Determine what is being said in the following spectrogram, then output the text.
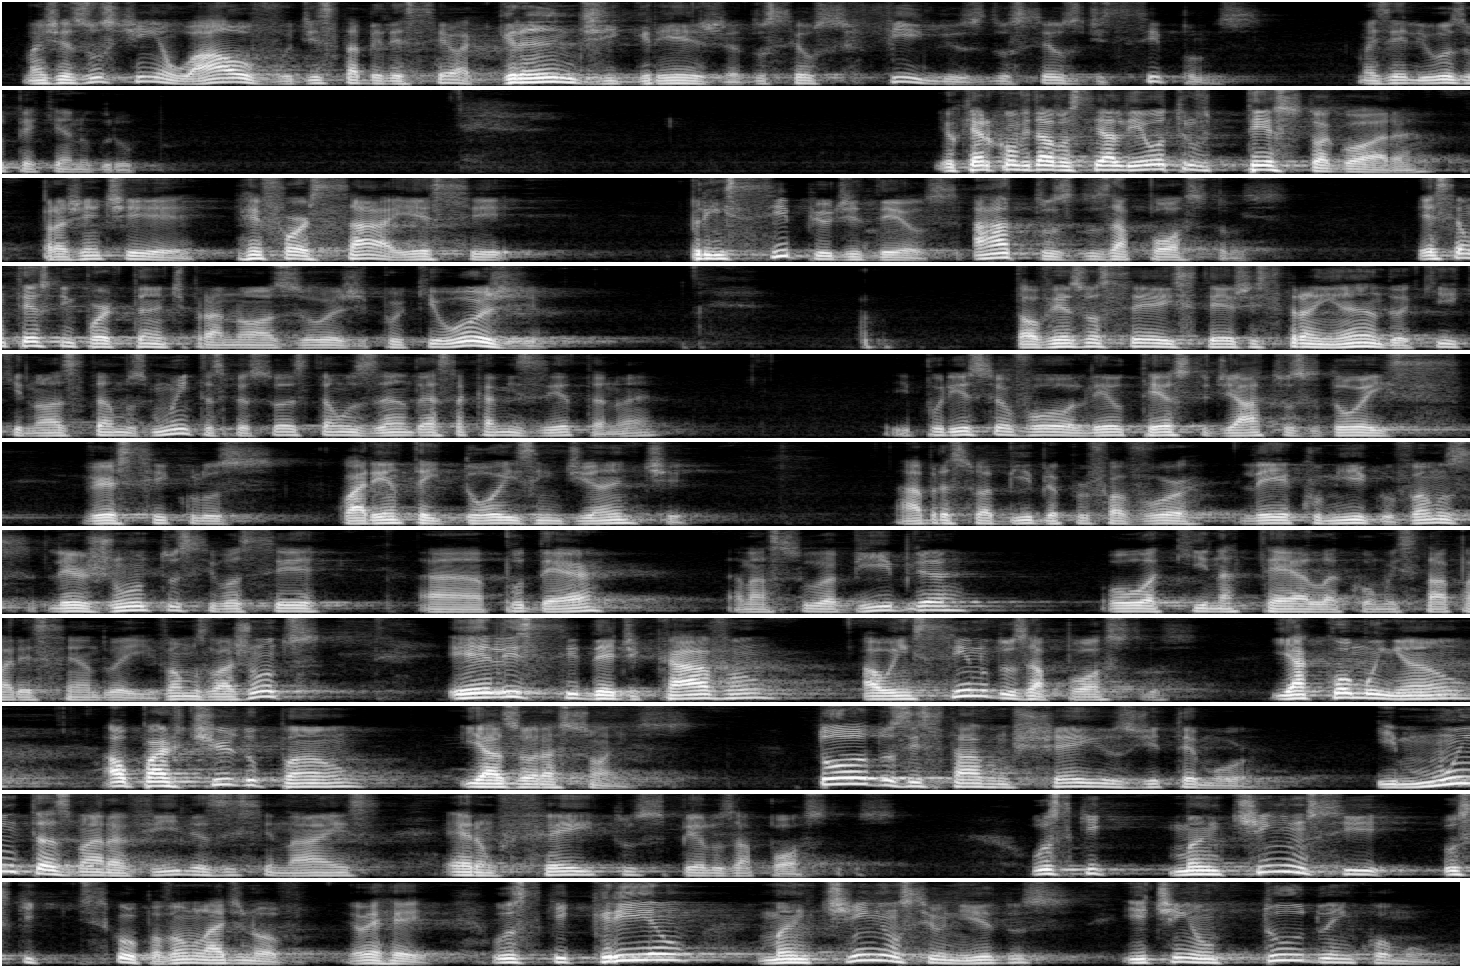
Mas Jesus tinha o alvo de estabelecer a grande igreja dos seus filhos, dos seus discípulos, mas ele usa o pequeno grupo. Eu quero convidar você a ler outro texto agora, para a gente reforçar esse princípio de Deus, Atos dos Apóstolos. Esse é um texto importante para nós hoje, porque hoje Talvez você esteja estranhando aqui que nós estamos, muitas pessoas estão usando essa camiseta, não é? E por isso eu vou ler o texto de Atos 2, versículos 42 em diante. Abra sua Bíblia, por favor, leia comigo. Vamos ler juntos, se você ah, puder, na sua Bíblia ou aqui na tela, como está aparecendo aí. Vamos lá juntos? Eles se dedicavam ao ensino dos apóstolos e à comunhão, ao partir do pão e às orações. Todos estavam cheios de temor, e muitas maravilhas e sinais eram feitos pelos apóstolos. Os que mantinham-se, os que, desculpa, vamos lá de novo, eu errei. Os que criam mantinham-se unidos e tinham tudo em comum.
